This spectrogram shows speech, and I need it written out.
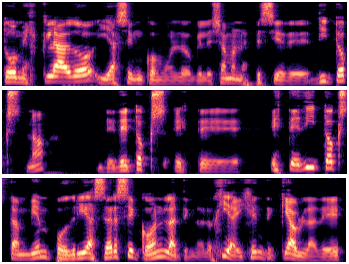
todo mezclado y hacen como lo que le llaman una especie de detox, ¿no? De detox, este, este detox también podría hacerse con la tecnología. Hay gente que habla de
